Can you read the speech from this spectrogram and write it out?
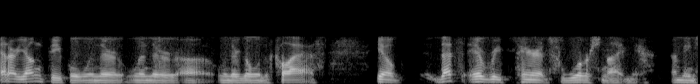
and our young people when they're when they're uh, when they're going to class you know, that's every parent's worst nightmare. I mean,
